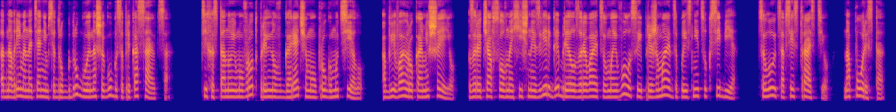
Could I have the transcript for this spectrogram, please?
Одновременно тянемся друг к другу, и наши губы соприкасаются. Тихо стану ему в рот, прильнув к горячему упругому телу. Обвиваю руками шею. Зарычав, словно хищный зверь, Гэбриэл зарывается в мои волосы и прижимает за поясницу к себе. Целует со всей страстью. Напористо,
